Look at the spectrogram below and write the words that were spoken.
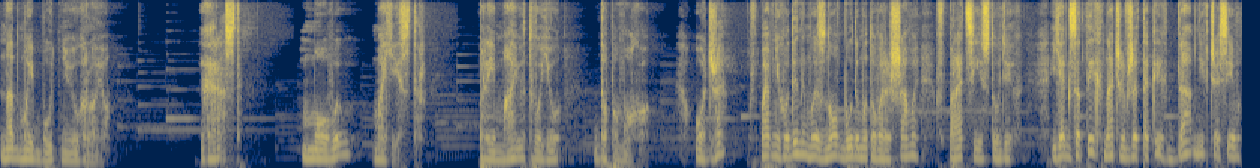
над майбутньою грою. Гаразд, мовив магістр, приймаю твою допомогу. Отже, в певні години ми знов будемо товаришами в праці і студіях, як за тих, наче вже таких давніх часів,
